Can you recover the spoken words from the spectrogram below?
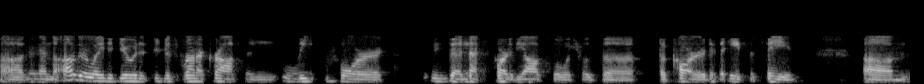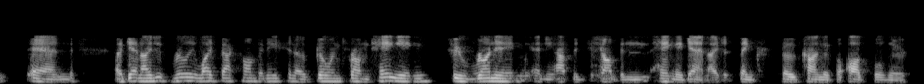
Um, and then the other way to do it is to just run across and leap for the next part of the obstacle, which was the the card, the eighth of spades. Um, and again, I just really like that combination of going from hanging to running, and you have to jump and hang again. I just think those kind of obstacles are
